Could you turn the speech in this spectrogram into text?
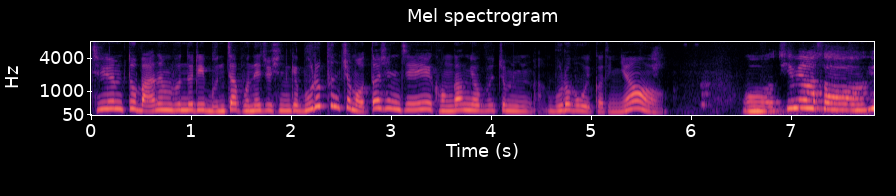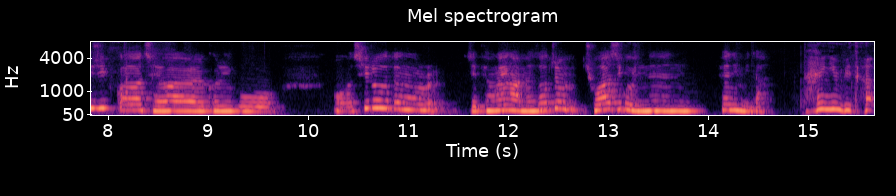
지금 또 많은 분들이 문자 보내주시는 게 무릎은 좀 어떠신지 건강 여부 좀 물어보고 있거든요. 어, 팀에 와서 휴식과 재활 그리고 어, 치료 등을 이제 병행하면서 좀 좋아지고 있는 편입니다. 다행입니다.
